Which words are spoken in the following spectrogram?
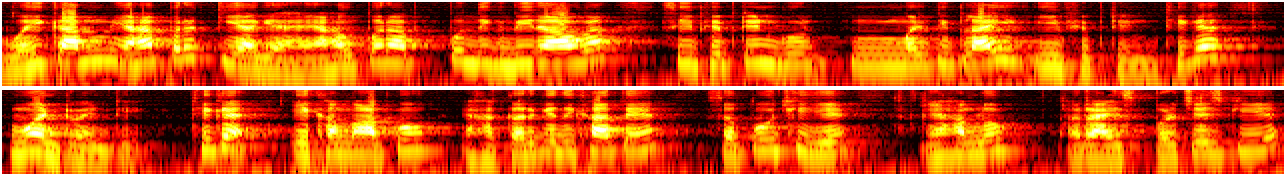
वही काम यहाँ पर किया गया है। यहाँ ऊपर आपको दिख भी रहा होगा C fifteen multiply E fifteen ठीक है? वन ट्वेंटी ठीक है? एक हम आपको यहाँ करके दिखाते हैं। सपोज़ कीजिए यहाँ हम लोग राइस परचेज किए।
